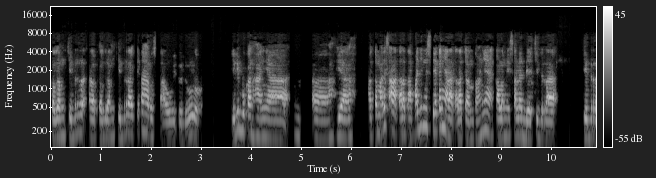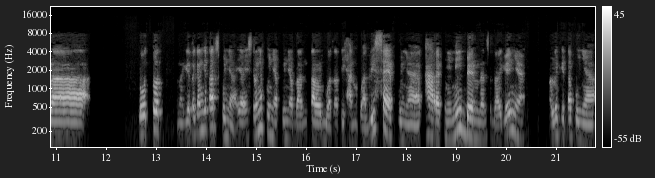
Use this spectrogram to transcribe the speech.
Program cedera eh, program cedera kita harus tahu itu dulu. Jadi bukan hanya uh, ya otomatis alat-alat apa aja nih sediakan alat-alat contohnya. Kalau misalnya dia cedera cedera lutut Nah, gitu kan kita harus punya ya istilahnya punya punya bantal buat latihan quadricep, punya karet mini band dan sebagainya. Lalu kita punya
